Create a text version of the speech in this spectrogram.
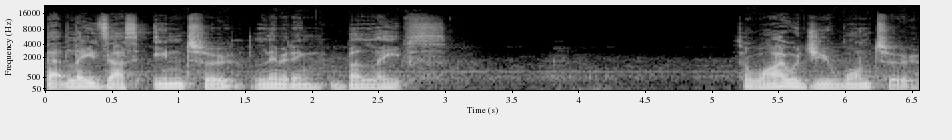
that leads us into limiting beliefs. So, why would you want to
